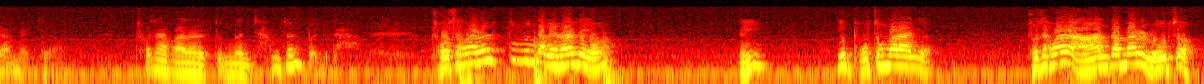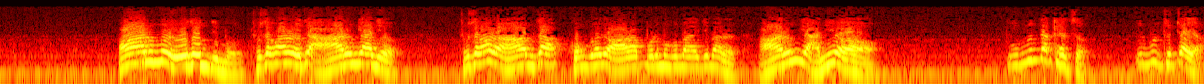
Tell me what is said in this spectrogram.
기가 막혀. 초사관을 뚫는 참선법이다. 초사관을 뚫는다고 해놨네요. 에? 이거 보통 말 아니야. 조사관을 안단 말은 없어. 아는 건 어딘지 뭐. 조사관을 어디 아는 게 아니여. 조사관을 암사 공부해서 알아버리면 그만이지만 아는 게 아니여. 뚫는다 했어. 뚫을 듣자야.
